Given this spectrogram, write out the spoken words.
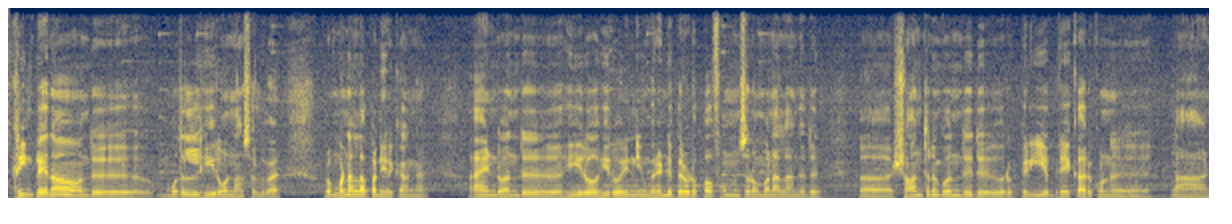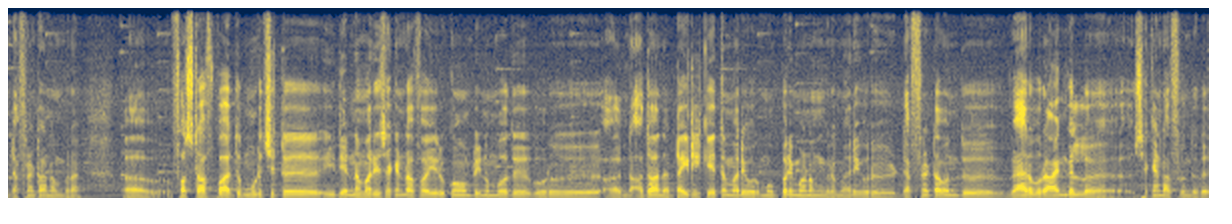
ஸ்க்ரீன் ப்ளே தான் வந்து முதல் ஹீரோன்னு நான் சொல்லுவேன். ரொம்ப நல்லா பண்ணியிருக்காங்க. அண்ட் வந்து ஹீரோ ஹீரோயின் இவங்க ரெண்டு பேரோட பர்ஃபார்மன்ஸ் ரொம்ப நல்லா இருந்தது. சாந்தனுக்கு வந்து இது ஒரு பெரிய பிரேக்காக இருக்கும்னு நான் டெஃபினட்டாக நம்புகிறேன் ஃபஸ்ட் ஆஃப் பார்த்து முடிச்சுட்டு இது என்ன மாதிரி செகண்ட் ஆஃபாக இருக்கும் அப்படின்னும்போது ஒரு அதுதான் அதான் அந்த டைட்டிலுக்கு ஏற்ற மாதிரி ஒரு முப்பரிமாணம்ங்கிற மாதிரி ஒரு டெஃபினட்டாக வந்து வேறு ஒரு ஆங்கிளில் செகண்ட் ஆஃப் இருந்தது.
